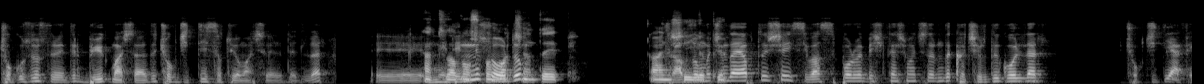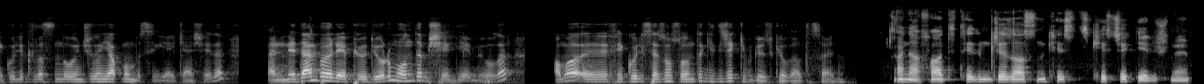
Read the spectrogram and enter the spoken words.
Çok uzun süredir büyük maçlarda çok ciddi satıyor maçları dediler. E, Ha, nedenini sordum. maçında hep aynı şeyi Trabzon yapıyor. maçında yaptığı şey Sivas Spor ve Beşiktaş maçlarında kaçırdığı goller çok ciddi yani Fegoli klasında oyuncuların yapmaması gereken şeyler. Yani neden böyle yapıyor diyorum onu da bir şey diyemiyorlar. Ama e, Fegoli sezon sonunda gidecek gibi gözüküyor Galatasaray'dan. Aynen Fatih Terim cezasını kes, kesecek diye düşünüyorum.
